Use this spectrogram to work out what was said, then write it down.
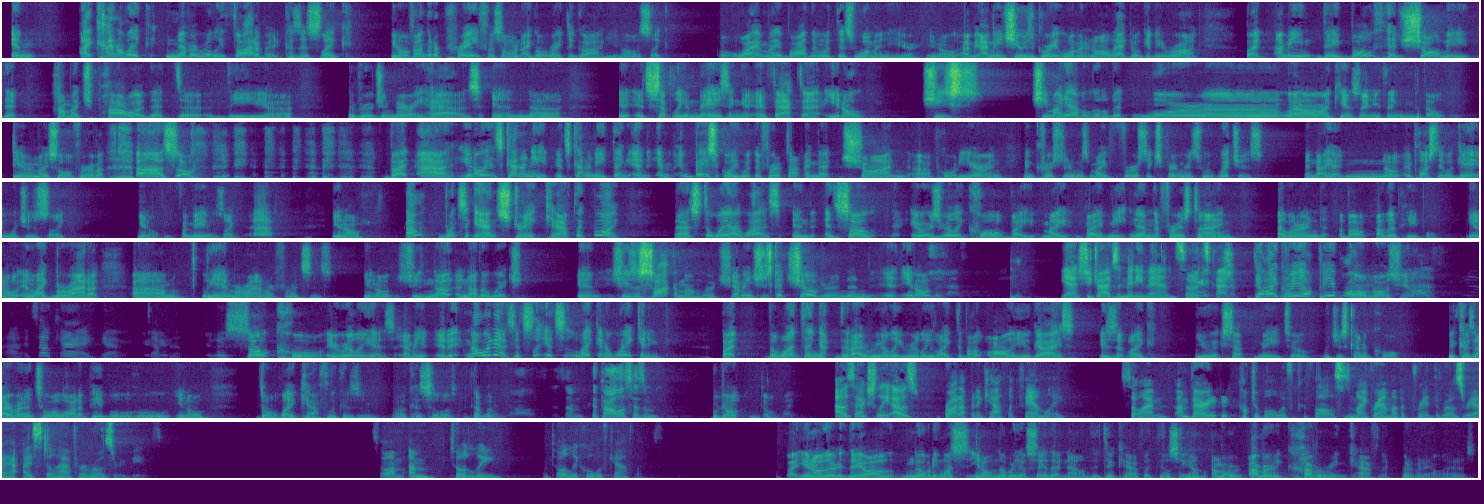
And I kind of like never really thought of it because it's like, you know, if I'm going to pray for someone, I go right to God, you know. It's like, why am I bothering with this woman here, you know? I mean, I mean, she was a great woman and all that, don't get me wrong. But I mean, they both had shown me that how much power that uh, the uh, the Virgin Mary has, and uh, it's simply amazing. In fact, uh, you know, she's she might have a little bit more. Uh, well, I can't say anything without damning my soul forever. Uh, so, but uh, you know, it's kind of neat. It's kind of neat thing. And, and and basically, with the first time I met Sean uh, Poirier and and Christian, was my first experience with witches, and I had no. And plus, they were gay, which is like, you know, for me, it was like, ah, you know, I, once again, straight Catholic boy. That's the way I was, and and so it was really cool. By my by meeting him the first time, I learned about other people, you know, and like Marrama, um, Leanne Marrama, for instance, you know, she's no, another witch, and she's a soccer mom witch. I mean, she's got children, and you know, Yeah, she drives a minivan, so it's kind of. they're like real people almost, you know. Yeah, it's okay. Yeah, definitely. It is so cool. It really is. I mean, it, it- no, it is. It's it's like an awakening. But the one thing that I really really liked about all of you guys is that like you accept me too, which is kind of cool. Because I run into a lot of people who you know don't like Catholicism, uh, Catholicism, Catholicism. Catholicism. who don't don't like. I was actually I was brought up in a Catholic family, so I'm I'm very comfortable with Catholicism. My grandmother prayed the Rosary. I I still have her Rosary beads, so I'm I'm totally I'm totally cool with Catholics. But you know, they they all nobody wants you know nobody will say that now that they're Catholic. They'll say I'm I'm a I'm a recovering Catholic, whatever the hell that is.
